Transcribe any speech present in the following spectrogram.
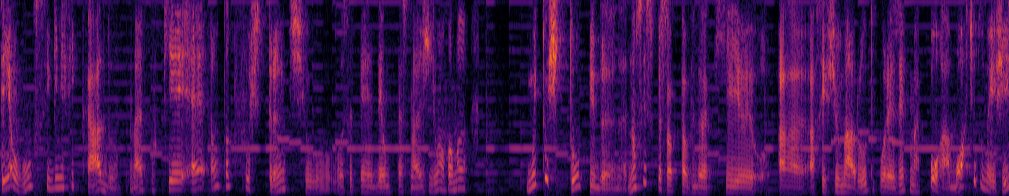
ter algum significado, né? Porque é, é um tanto frustrante você perder um personagem de uma forma muito estúpida, né? Não sei se o pessoal que tá ouvindo aqui assistiu Naruto, por exemplo, mas, porra, a morte do Meiji,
